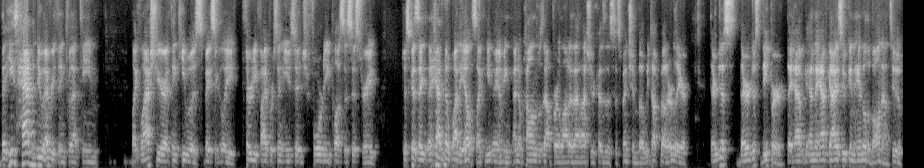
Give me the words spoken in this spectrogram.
that he's had to do everything for that team like last year, I think he was basically 35% usage, 40 plus assist rate, just because they, they had nobody else. Like, I mean, I know Collins was out for a lot of that last year because of the suspension, but we talked about earlier, they're just they're just deeper. They have and they have guys who can handle the ball now too.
